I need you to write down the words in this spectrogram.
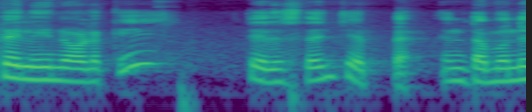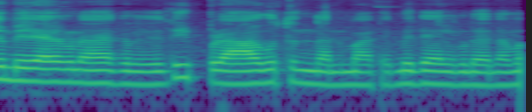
తెలియని వాళ్ళకి తెలుస్తుందని చెప్పా. ఇంతకుముందు మిర్యాలగూడ ఆగలేదు ఇప్పుడు ఆగుతుందన్నమాట. మిర్యాలగూడ వంద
